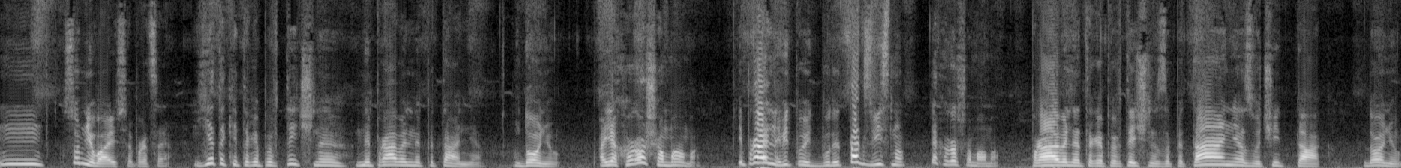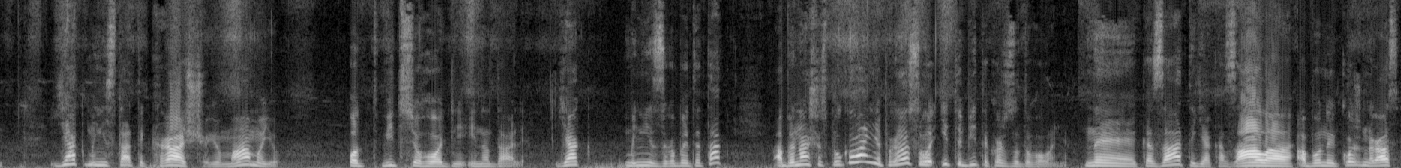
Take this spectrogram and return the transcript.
м сумніваюся про це. Є таке терапевтичне неправильне питання. Доню, а я хороша мама? І правильна відповідь буде: так, звісно, ти хороша мама. Правильне терапевтичне запитання звучить так: Доню, як мені стати кращою мамою от від сьогодні і надалі? Як мені зробити так, аби наше спілкування приносило і тобі також задоволення? Не казати, я казала, або не кожен раз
